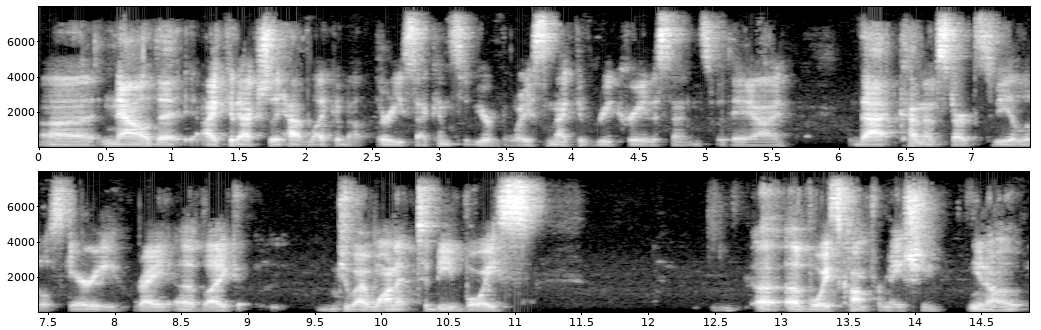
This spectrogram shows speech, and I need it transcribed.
Uh, now that I could actually have like about 30 seconds of your voice and I could recreate a sentence with AI, that kind of starts to be a little scary, right? Of like, do I want it to be voice a, a voice confirmation? You know,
